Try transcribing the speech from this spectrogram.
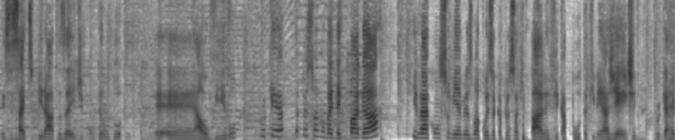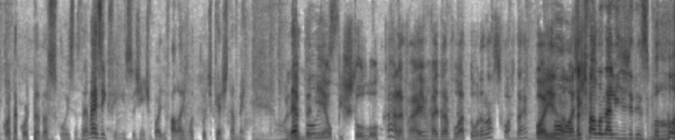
nesses sites piratas aí de conteúdo é, é, ao vivo, porque a pessoa não vai ter que pagar e vai consumir a mesma coisa que a pessoa que paga e fica puta que nem a gente, porque a Record tá cortando as coisas, né? Mas enfim, isso a gente pode falar em outro podcast também. Olha, Depois... Daniel pistolou, cara, vai, vai dar voadora nas costas da Record. Aí, Bom, a gente falou da Lídia de Lisboa,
